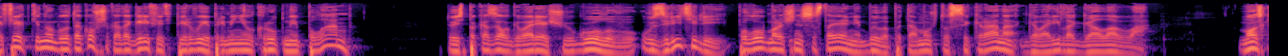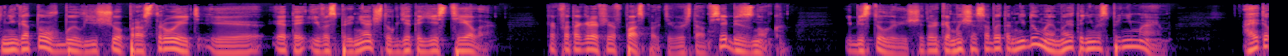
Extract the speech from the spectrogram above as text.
эффект кино был таков, что когда Гриффит впервые применил крупный план, то есть показал говорящую голову у зрителей, полуобморочное состояние было, потому что с экрана говорила голова. Мозг не готов был еще простроить э, это и воспринять, что где-то есть тело. Как фотография в паспорте, вы же там все без ног и без туловища. Только мы сейчас об этом не думаем, мы это не воспринимаем. А это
